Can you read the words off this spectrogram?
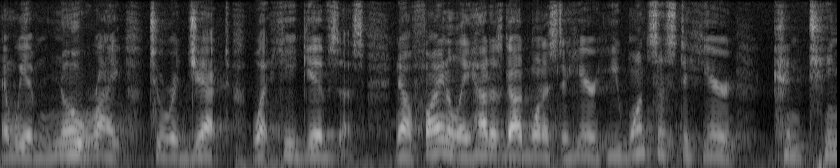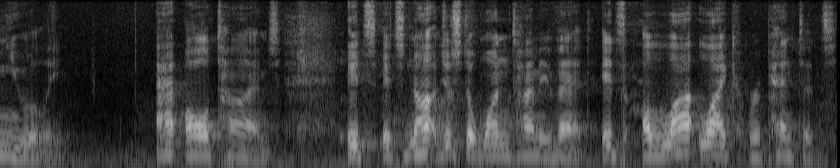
and we have no right to reject what He gives us. Now, finally, how does God want us to hear? He wants us to hear continually, at all times it's, it's not just a one time event. It's a lot like repentance.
